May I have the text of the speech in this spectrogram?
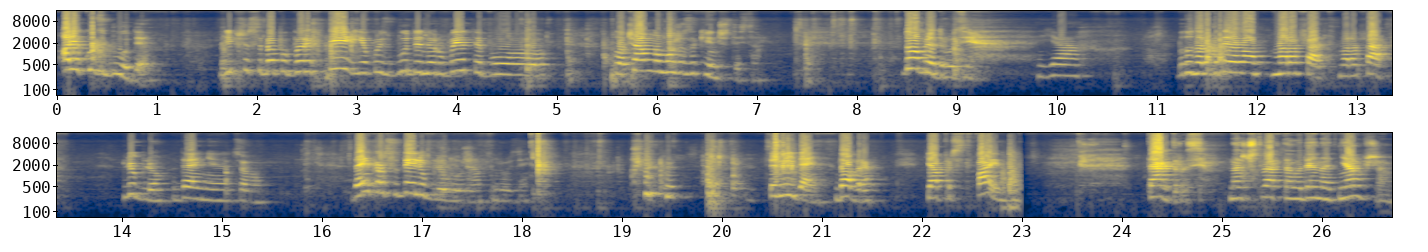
а якось буде. Ліпше себе поберегти і якось буде не робити, бо плачевно може закінчитися. Добре, друзі. Я буду народила марафет. Марафет. Люблю день цього. День красоти люблю дуже, друзі. Це мій день. Добре. Я приступаю. Так, друзі, у нас четверта година дня вже.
